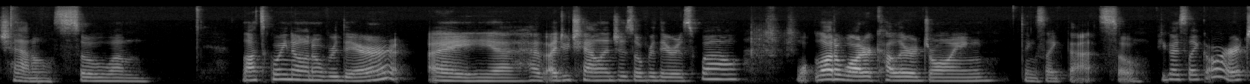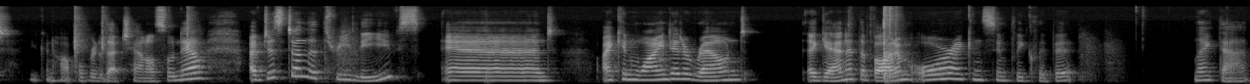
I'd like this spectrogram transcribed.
channel. So um, lots going on over there. I uh, have I do challenges over there as well. A lot of watercolor drawing, things like that. So if you guys like art, you can hop over to that channel. So now I've just done the three leaves and I can wind it around again at the bottom, or I can simply clip it like that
